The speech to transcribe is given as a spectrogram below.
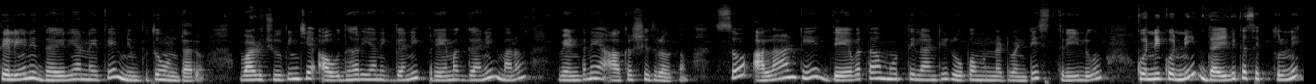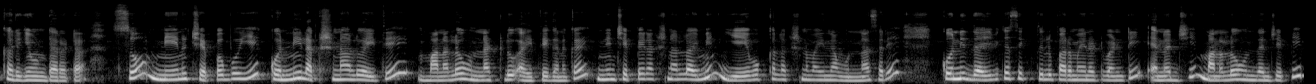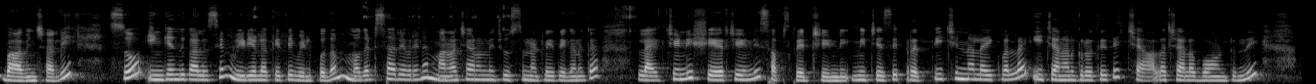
తెలియని ధైర్యాన్ని అయితే నింపుతూ ఉంటారు. వాళ్ళు చూపించే ఔదార్యానికి కానీ ప్రేమకు కానీ మనం వెంటనే ఆకర్షితులవుతాం. సో అలాంటి దేవతామూర్తి లాంటి రూపం ఉన్నటువంటి స్త్రీలు కొన్ని కొన్ని దైవిక శక్తుల్ని కలిగి ఉంటారట. సో నేను చెప్పబోయే కొన్ని లక్షణాలు అయితే మనలో ఉన్నట్లు అయితే గనక నేను చెప్పే లక్షణాల్లో ఐ మీన్ ఏ ఒక్క లక్షణమైనా ఉన్నా సరే కొన్ని దైవిక శక్తులు పరమైనటువంటి ఎనర్జీ మనలో ఉందని చెప్పి భావించాలి. సో ఇంకెందుకు ఆలస్యం? వీడియోలోకి అయితే వెళ్ళిపోదాం మొదటిసారి ఎవరైనా మన ఛానల్ని చూస్తున్నట్లయితే కనుక లైక్ చేయండి షేర్ చేయండి సబ్స్క్రైబ్ చేయండి. మీరు చేసే ప్రతి చిన్న లైక్ వల్ల ఈ ఛానల్ గ్రోత్ అయితే చాలా చాలా బాగుంటుంది.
